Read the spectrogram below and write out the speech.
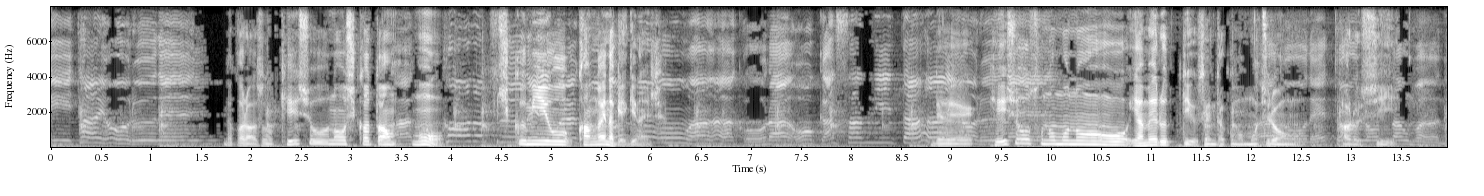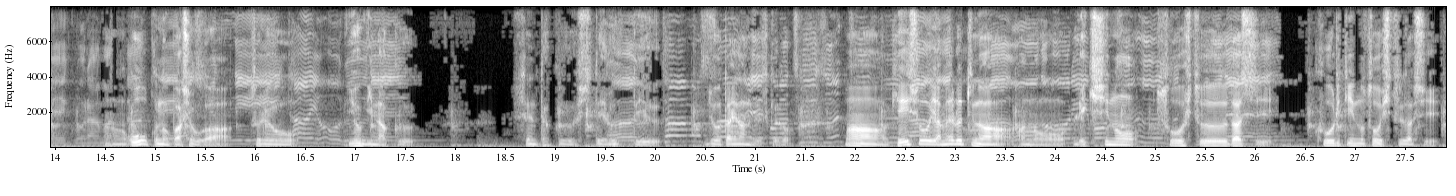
だからその継承の仕方も仕組みを考えなきゃいけないんですよ。で継承そのものをやめるっていう選択ももちろんあるしあの多くの場所がそれを余儀なく選択してるっていう状態なんですけどまあ継承をやめるっていうのはあの歴史の喪失だしクオリティの喪失だし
